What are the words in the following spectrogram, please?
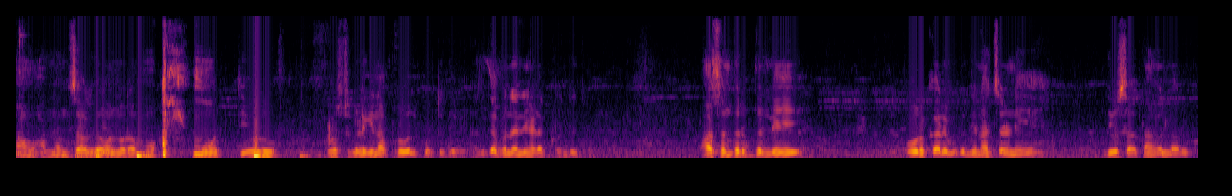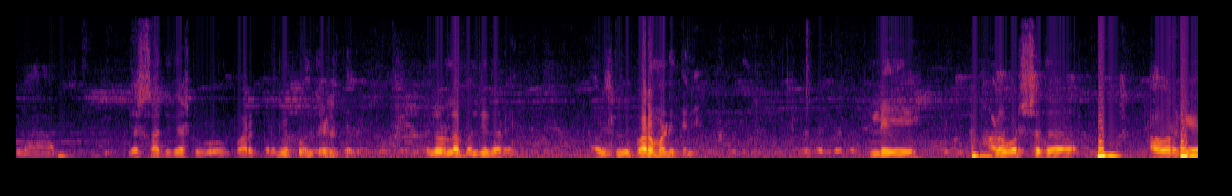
ನಾವು ಹನ್ನೊಂದು ಸಾವಿರದ ಒಂದೂರ ಮೂ ಮೂವತ್ತೇಳು ಪೋಸ್ಟ್ಗಳಿಗಿನ ಅಪ್ರೂವಲ್ ಕೊಟ್ಟಿದ್ದೇವೆ. ಅದಕ್ಕೆ ಅಭಿನಂದನೆ ಹೇಳಕ್ಕೆ ಬಂದಿದ್ದರು ಆ ಸಂದರ್ಭದಲ್ಲಿ ಪೌರ ಕಾರ್ಮಿಕ ದಿನಾಚರಣೆ ದಿವಸ ನಾವೆಲ್ಲರೂ ಕೂಡ ಎಷ್ಟು ಸಾಧ್ಯತೆ ಅಷ್ಟು ಉಪಹಾರಕ್ಕೆ ಬರಬೇಕು ಅಂತ ಹೇಳ್ತೇವೆ. ಕೆಲವರೆಲ್ಲ ಬಂದಿದ್ದಾರೆ. ಅವ್ರ ಜೊತೆ ಉಪಹಾರ ಮಾಡಿದ್ದೇನೆ. ಇಲ್ಲಿ ಭಾಳ ವರ್ಷದ ಅವರಿಗೆ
